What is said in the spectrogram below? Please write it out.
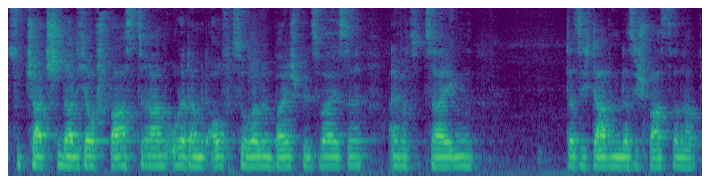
zu judgen, da hatte ich auch Spaß dran oder damit aufzuräumen beispielsweise, einfach zu zeigen, dass ich da bin, dass ich Spaß dran habe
